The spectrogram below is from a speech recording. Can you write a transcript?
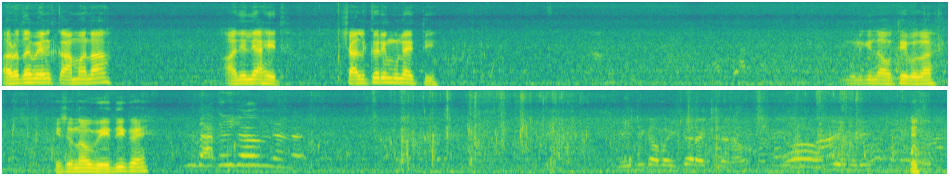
अर्धा वेळ कामाला आलेले आहेत. शालकरी मुलं आहेत ती. मुलगी लावते बघा. हिचं नाव वेदिक आहे घेऊन देणार ए. नाव-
